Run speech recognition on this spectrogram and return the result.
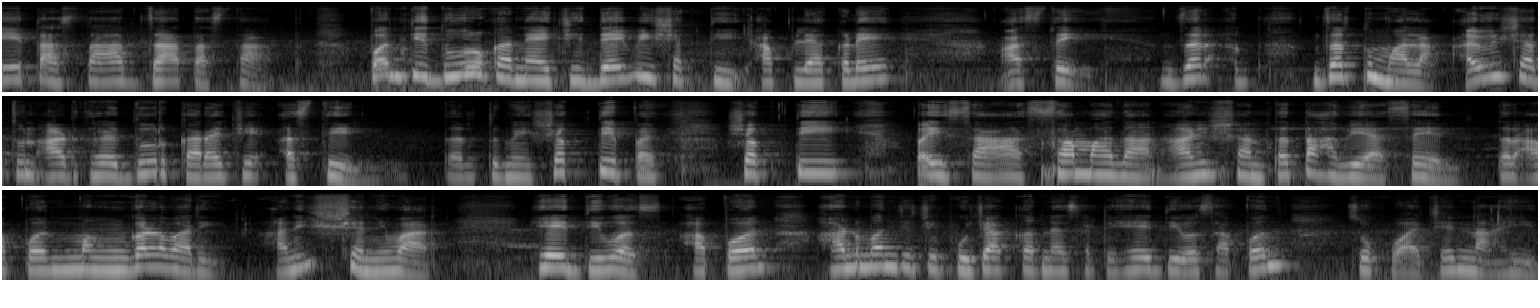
येत असतात जात असतात. पण ती दूर करण्याची देवी शक्ती आपल्याकडे असते. जर जर तुम्हाला आयुष्यातून अडथळे दूर करायचे असतील तर तुम्ही शक्ती पै शक्ती पैसा समाधान आणि शांतता हवी असेल तर आपण मंगळवारी आणि शनिवार हे दिवस आपण हनुमानजीची पूजा करण्यासाठी हे दिवस आपण चुकवायचे नाहीत.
